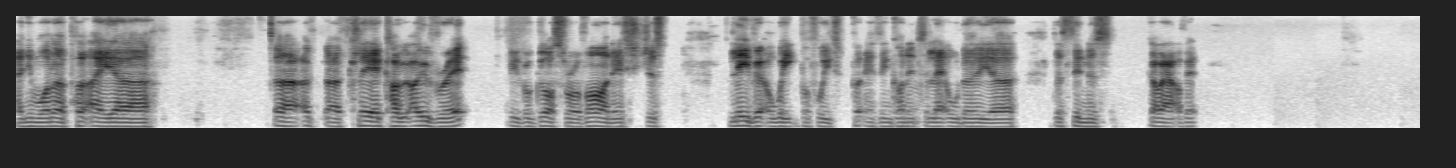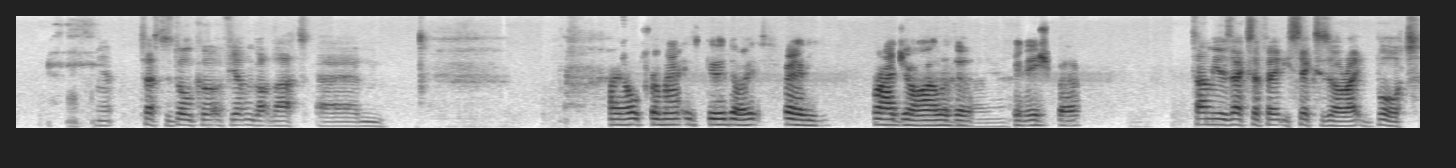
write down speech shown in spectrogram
and you want to put a, uh, a a clear coat over it, either a gloss or a varnish, just leave it a week before you put anything on it to let all the uh, the thinners go out of it. Yeah, Testors Dullcote. If you haven't got that, um, The Ultra Matte is good. Though it's fairly fragile as a Uh, yeah. finish, but Tamiya's XF86 is all right, but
